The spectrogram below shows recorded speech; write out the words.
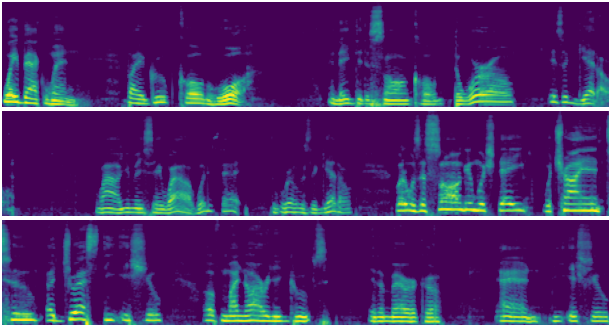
way back when by a group called War. And they did a song called The World is a Ghetto. Wow, you may say, wow, what is that? The World is a Ghetto. But it was a song in which they were trying to address the issue of minority groups in America and the issue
